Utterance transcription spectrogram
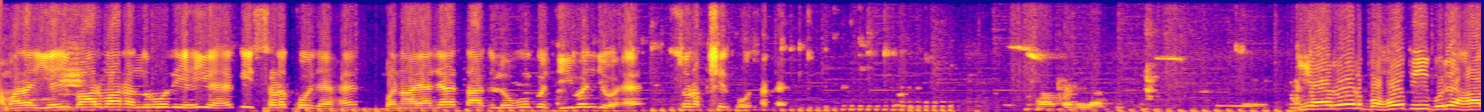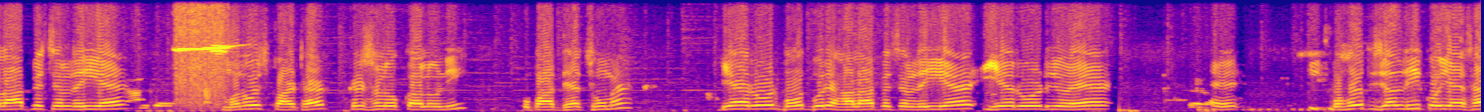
हमारा यही बार बार अनुरोध यही है कि इस सड़क को जो है बनाया जाए ताकि लोगों को जीवन जो है सुरक्षित हो सके। यह रोड बहुत ही बुरे हालात में चल रही है। मनोज पाठक कृष्णलोक कॉलोनी। उपाध्यक्ष हूँ मैं। यह रोड बहुत बुरे हालात में चल रही है। यह रोड जो है ए, बहुत जल्द ही कोई ऐसा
